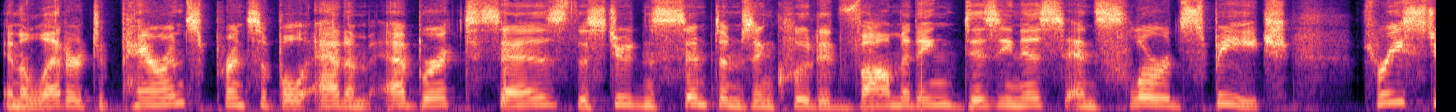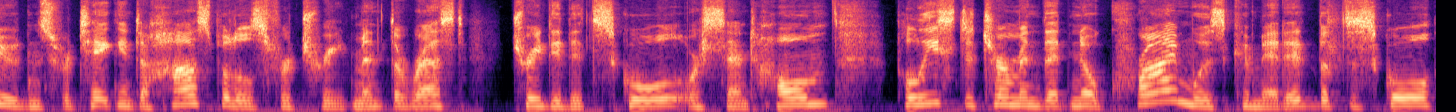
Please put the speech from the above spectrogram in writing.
In a letter to parents, Principal Adam Ebricht says the students' symptoms included vomiting, dizziness, and slurred speech. Three students were taken to hospitals for treatment. The rest treated at school or sent home. Police determined that no crime was committed, but the school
